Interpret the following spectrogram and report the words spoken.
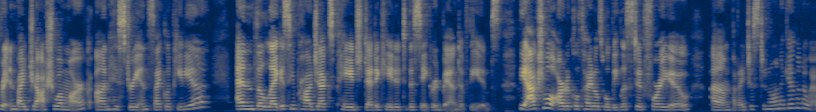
written by Joshua Mark on History Encyclopedia, and the Legacy Project's page dedicated to the Sacred Band of Thebes. The actual article titles will be listed for you, um, but I just didn't want to give it away.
